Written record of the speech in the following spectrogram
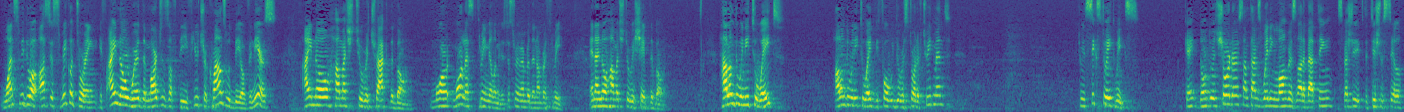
once we do our osseous recontouring. If I know where the margins of the future crowns would be, or veneers, I know how much to retract the bone. More, more or less 3 millimeters. Just remember the number 3. And I know how much to reshape the bone. How long do we need to wait? How long do we need to wait before we do restorative treatment? Between six to eight weeks. Okay, don't do it shorter. Sometimes waiting longer is not a bad thing, especially if the tissue still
